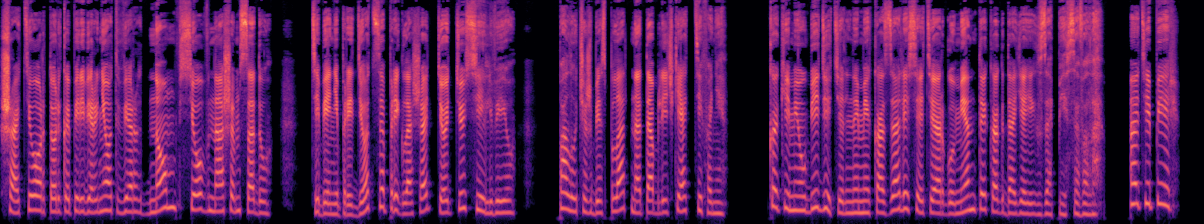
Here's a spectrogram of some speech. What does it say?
Шатер только перевернет вверх дном все в нашем саду. Тебе не придется приглашать тетю Сильвию. Получишь бесплатно таблички от Тифани. Какими убедительными казались эти аргументы, когда я их записывала. А теперь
